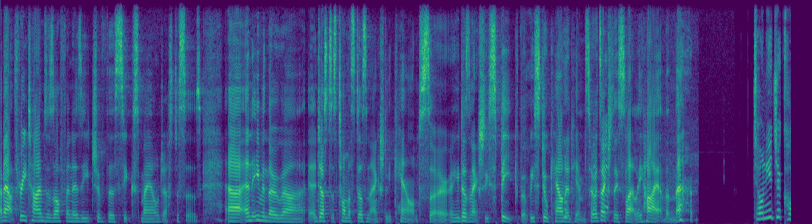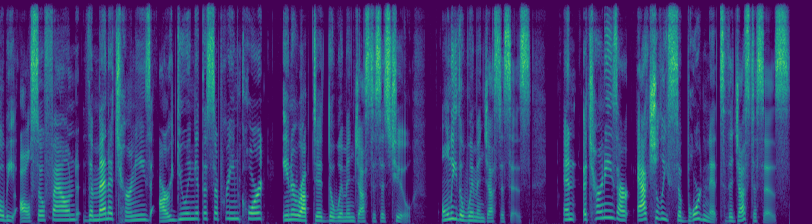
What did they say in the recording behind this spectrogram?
about three times as often as each of the six male justices. Uh, and even though uh, Justice Thomas doesn't actually count, so he doesn't actually speak, but we still counted him, so it's actually slightly higher than that. Tonja Jacobi also found the men attorneys arguing at the Supreme Court interrupted the women justices too, only the women justices. And attorneys are actually subordinate to the justices.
